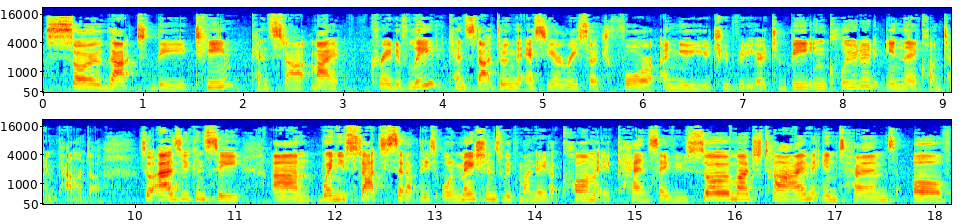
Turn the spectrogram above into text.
so that the team can start, my creative lead can start doing the SEO research for a new YouTube video to be included in their content calendar. So as you can see, um, when you start to set up these automations with Monday.com, it can save you so much time in terms of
